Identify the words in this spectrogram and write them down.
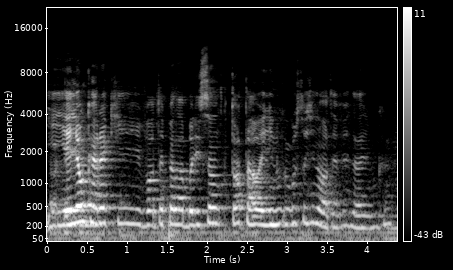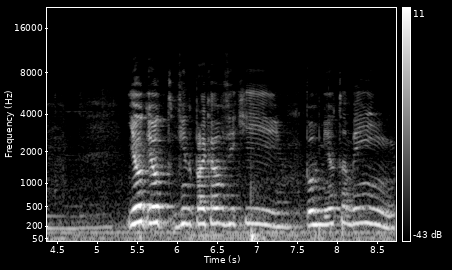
E ele é um cara que volta pela abolição total, ele nunca gostou de nota, é verdade, nunca. E eu, eu vindo pra cá eu vi que, por mim, eu também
